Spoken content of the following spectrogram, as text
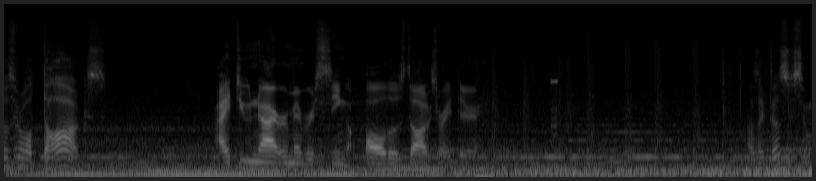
Those are all dogs. I do not remember seeing all those dogs right there. I was like, those are some,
